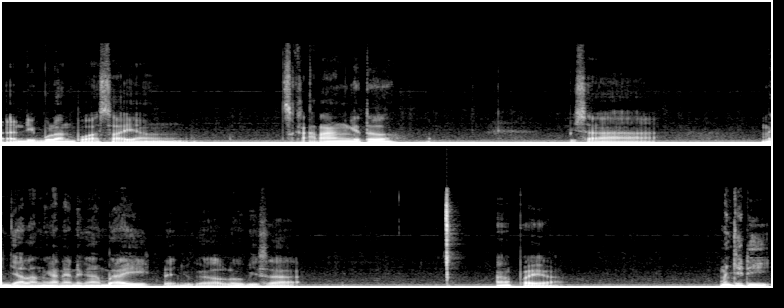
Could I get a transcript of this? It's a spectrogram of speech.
eh, di bulan puasa yang sekarang gitu bisa menjalankannya dengan baik dan juga lo bisa apa ya menjadi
